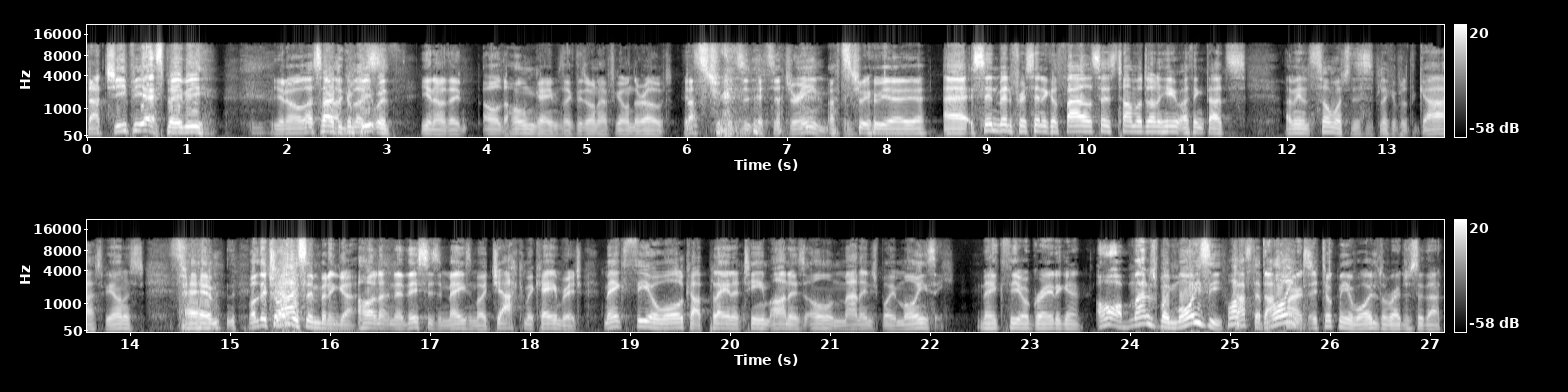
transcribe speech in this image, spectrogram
That GPS, baby. You know, that's hard to compete plus, with. You know, they all the home games like they don't have to go on the road. It's, That's true. It's a, it's a dream. That's true, yeah, yeah. Uh, sin bin for cynical foul says Tom O'Donoghue. I think that's. I mean, so much of this is applicable to GAA, to be honest. Um, Well, they tried Jack- the sin bin and GAA. Oh no, no, this is amazing by Jack McCambridge. Make Theo Walcott play in a team on his own, managed by Moyesy. Make Theo great again. Oh, managed by Moyesy. What's that, the that point? Part, it took me a while to register that.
